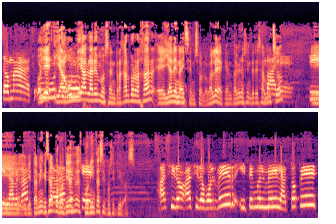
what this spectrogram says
Tomás. un Oye, y algún día hablaremos en Rajar por Rajar eh, ya de Naisen solo, ¿vale? Que también nos interesa Vale. mucho. Sí, y, la verdad- y que también que sean por noticias bonitas y positivas. Ha sido, ha sido volver y tengo el mail a tope,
